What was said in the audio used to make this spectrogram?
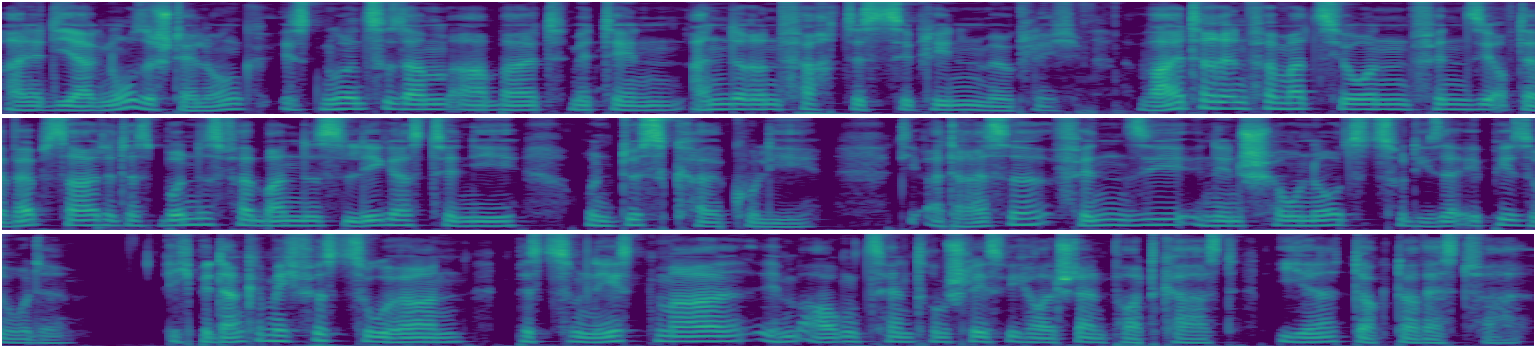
Eine Diagnosestellung ist nur in Zusammenarbeit mit den anderen Fachdisziplinen möglich. Weitere Informationen finden Sie auf der Webseite des Bundesverbandes Legasthenie und Dyskalkulie. Die Adresse finden Sie in den Show Notes zu dieser Episode. Ich bedanke mich fürs Zuhören. Bis zum nächsten Mal im Augenzentrum Schleswig-Holstein Podcast. Ihr Dr. Westphal.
